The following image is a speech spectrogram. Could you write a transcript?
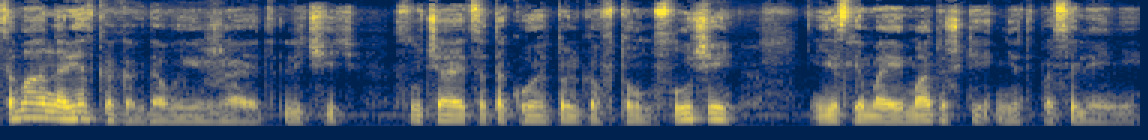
Сама она редко когда выезжает лечить. Случается такое только в том случае, если моей матушки нет в поселении.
